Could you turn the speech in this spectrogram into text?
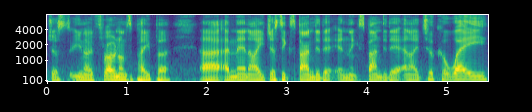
just you know thrown onto paper, uh, and then I just expanded it and expanded it, and I took away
